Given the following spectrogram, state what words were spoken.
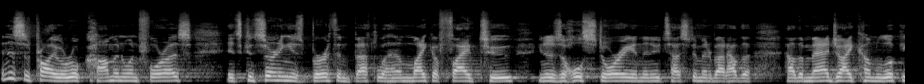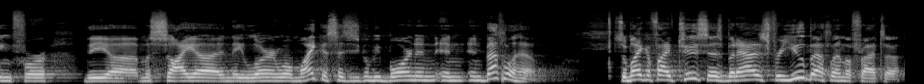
and this is probably a real common one for us. It's concerning his birth in Bethlehem, Micah 5 2. You know, there's a whole story in the New Testament about how the, how the Magi come looking for the uh, Messiah, and they learn, well, Micah says he's going to be born in, in, in Bethlehem. So Micah 5 2 says, But as for you, Bethlehem Ephratah,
